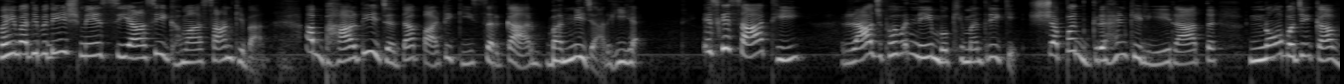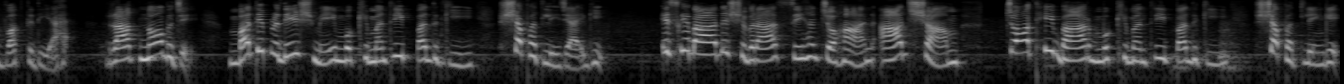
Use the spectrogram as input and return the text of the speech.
वहीं मध्य प्रदेश में सियासी घमासान के बाद अब भारतीय जनता पार्टी की सरकार बनने जा रही है। इसके साथ ही राजभवन ने मुख्यमंत्री के शपथ ग्रहण के लिए रात 9 बजे का वक्त दिया है। रात 9 बजे मध्य प्रदेश में मुख्यमंत्री पद की शपथ ली जाएगी। इसके बाद शिवराज सिंह चौहान आज शाम चौथी बार मुख्यमंत्री पद की शपथ लेंगे।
